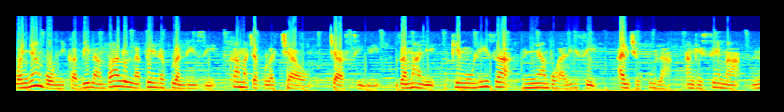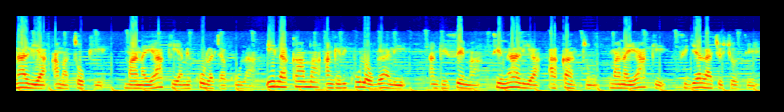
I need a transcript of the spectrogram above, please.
Wanyambo ni kabila ambalo linapenda kula ndizi kama chakula chao cha asili. Zamani ukimuuliza Mnyambo halisi alichokula angesema nalia ama toke, maana yake amekula chakula, ila kama angelikula ugali angesema tinalia akantu, maana yake sijala chochote.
